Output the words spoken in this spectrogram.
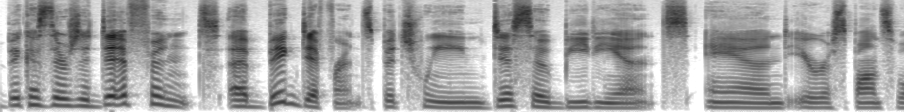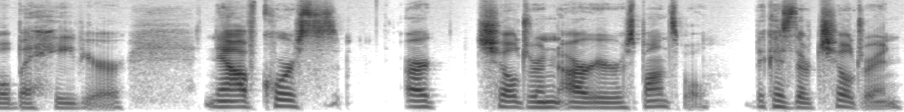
because there's a difference a big difference between disobedience and irresponsible behavior now of course our children are irresponsible because they're children.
